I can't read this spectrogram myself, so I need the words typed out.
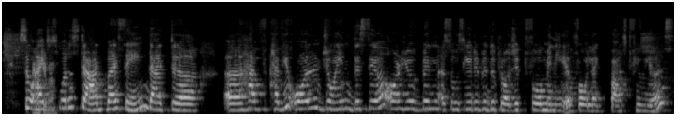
So Thank I you, just want to start by saying that uh, uh, have have you all joined this year, or you've been associated with the project for many for like past few years?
